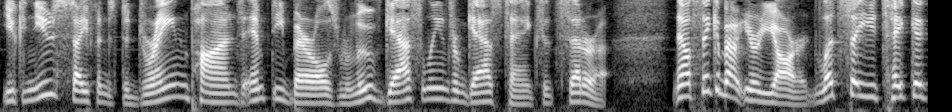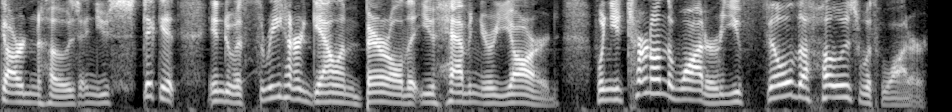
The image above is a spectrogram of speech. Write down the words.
You can use siphons to drain ponds, empty barrels, remove gasoline from gas tanks, etc. Now think about your yard. Let's say you take a garden hose and you stick it into a 300 gallon barrel that you have in your yard. When you turn on the water, you fill the hose with water.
